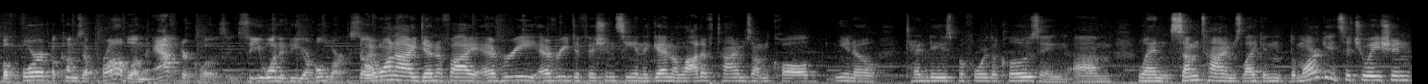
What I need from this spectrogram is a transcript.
before it becomes a problem after closing. So you want to do your homework. So I want to identify every every deficiency, and again, a lot of times I'm called, you know, ten days before the closing. Um, when sometimes, like in the Margate situation,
